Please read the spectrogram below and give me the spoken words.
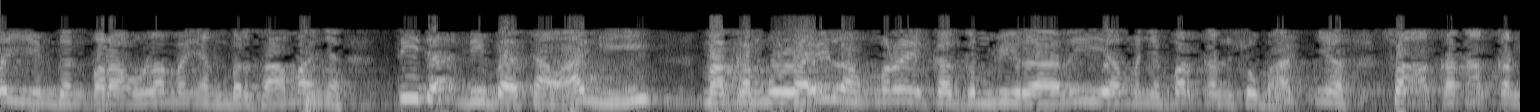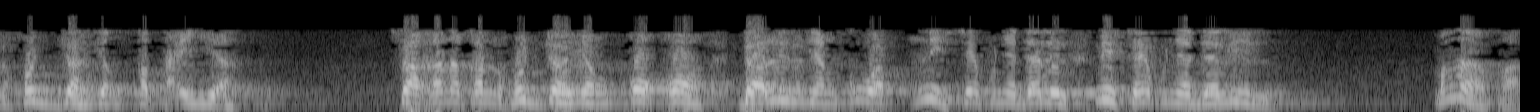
Qayyim dan para ulama yang bersamanya tidak dibaca lagi, maka mulailah mereka gembira ria menyebarkan subhatnya seakan-akan hujah yang qat'iyah. Seakan-akan hujah yang kokoh, dalil yang kuat. Nih saya punya dalil, nih saya punya dalil. Mengapa?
